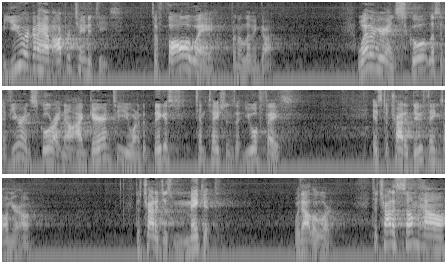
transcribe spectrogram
you are going to have opportunities to fall away from the living God. Whether you're in school, listen, if you're in school right now, I guarantee you one of the biggest temptations that you will face is to try to do things on your own, to try to just make it without the Lord, to try to somehow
